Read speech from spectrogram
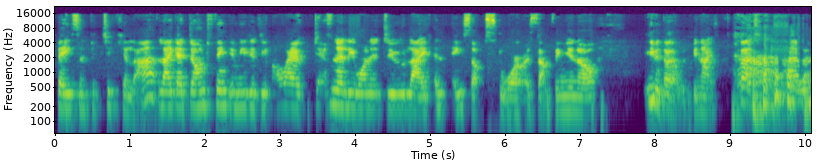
space in particular. Like, I don't think immediately, oh, I definitely want to do like an Aesop store or something, you know, even though that would be nice. But um,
